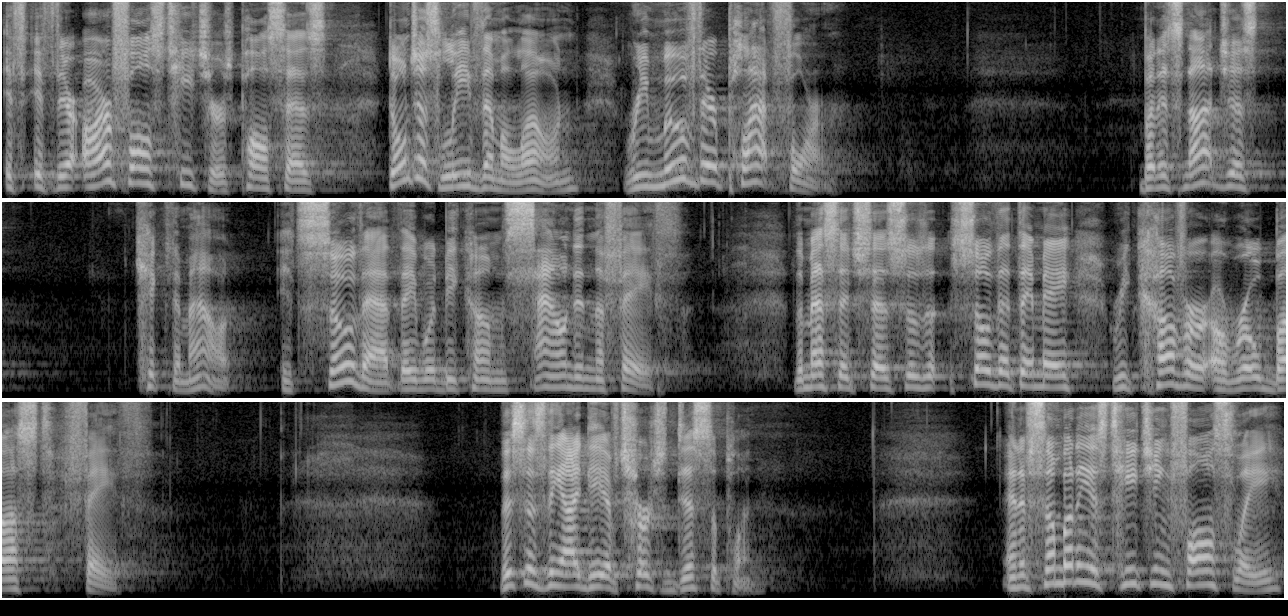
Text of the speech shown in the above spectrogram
if, if there are false teachers, Paul says, don't just leave them alone, remove their platform. But it's not just kick them out, it's so that they would become sound in the faith. The message says, so that, so that they may recover a robust faith. This is the idea of church discipline. And if somebody is teaching falsely,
